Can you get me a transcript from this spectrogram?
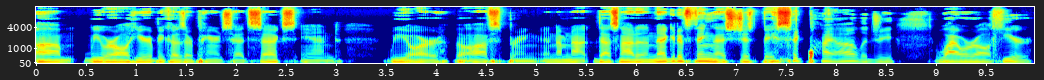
um, we were all here because our parents had sex and we are the offspring. And I'm not, that's not a negative thing. That's just basic biology why we're all here.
